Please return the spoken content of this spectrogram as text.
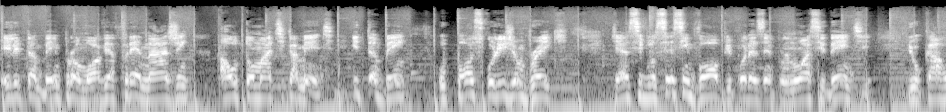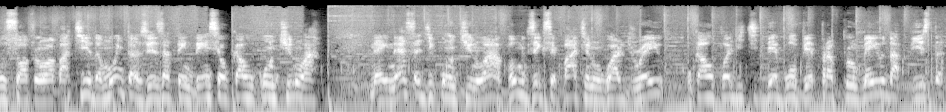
ele também promove a frenagem automaticamente. E também o Post Collision Brake, que é se você se envolve, por exemplo, num acidente e o carro sofre uma batida, muitas vezes a tendência é o carro continuar. Né? E nessa de continuar, vamos dizer que você bate num guardrail, o carro pode te devolver para o meio da pista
